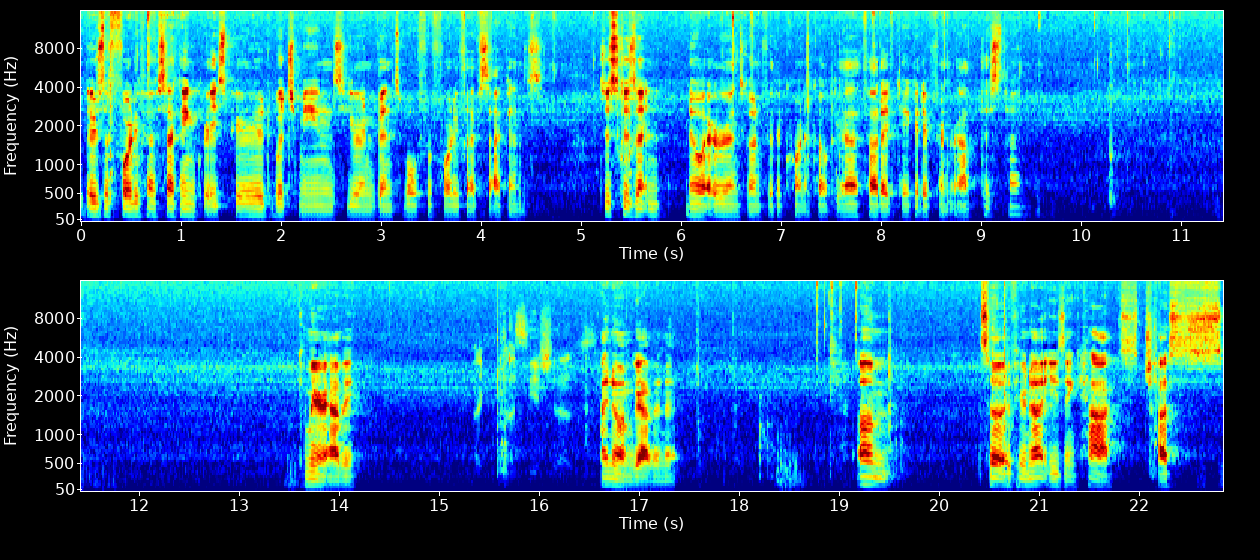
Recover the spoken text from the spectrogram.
There's a 45 second grace period, which means you're invincible for 45 seconds. Just because I know everyone's going for the cornucopia, I thought I'd take a different route this time. Come here, Abby. I know I'm grabbing it. Um, so if you're not using hacks, chests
